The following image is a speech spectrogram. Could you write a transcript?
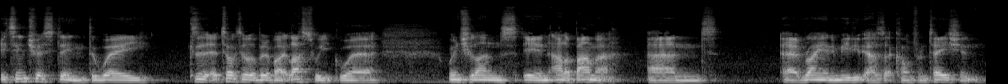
it's interesting the way because I, I talked a little bit about last week where when she lands in Alabama and uh, Ryan immediately has that confrontation,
